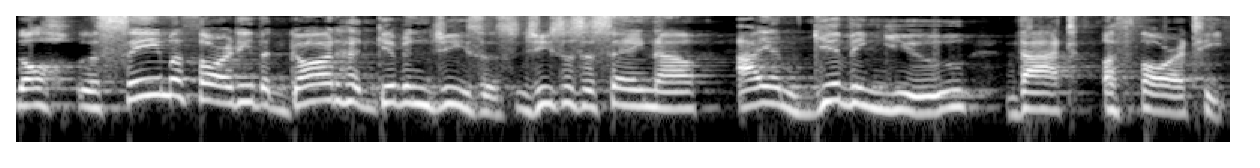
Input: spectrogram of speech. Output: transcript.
The, the same authority that God had given Jesus, Jesus is saying now, I am giving you that authority.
